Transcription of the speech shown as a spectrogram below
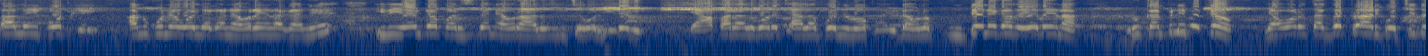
చాలు ఈ పూటకి అనుకునే వాళ్ళే కానీ ఎవరైనా కానీ. ఇది ఏంటో పరిస్థితి అని ఎవరు ఆలోచించే వాళ్ళు లేరు. వ్యాపారాలు కూడా చాలా పోయిన రూపాయి డెవలప్ ఉంటేనే కదా ఏదైనా. నువ్వు కంపెనీ పెట్టావు. ఎవరికి తగ్గట్టు ఆడికి వచ్చింది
